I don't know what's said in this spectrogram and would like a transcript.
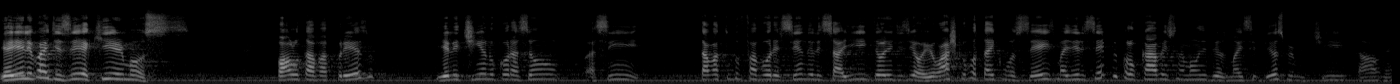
E aí ele vai dizer aqui, irmãos, Paulo estava preso e ele tinha no coração, assim, estava tudo favorecendo ele sair, então ele dizia, oh, eu acho que eu vou estar aí com vocês, mas ele sempre colocava isso na mão de Deus, mas se Deus permitir e tal, né?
